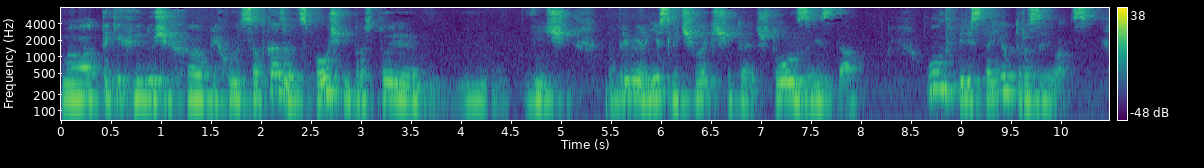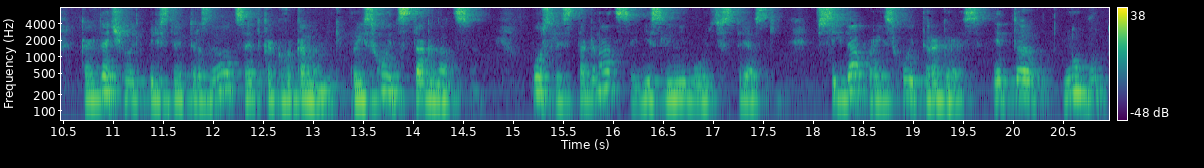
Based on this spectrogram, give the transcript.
от таких ведущих э, приходится отказываться по очень простой вещи. Например, если человек считает, что он звезда, он перестает развиваться. Когда человек перестает развиваться, это как в экономике, происходит стагнация. После стагнации, если не будет встряски, всегда происходит регресс. Это, ну вот,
